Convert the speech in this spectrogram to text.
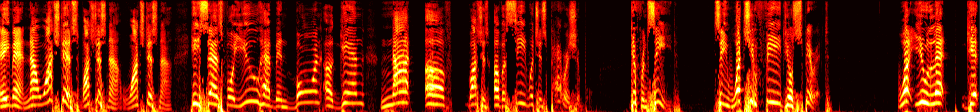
Amen. Now, watch this. Watch this now. Watch this now. He says, For you have been born again, not of, watch this, of a seed which is perishable. Different seed. See, what you feed your spirit, what you let get,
